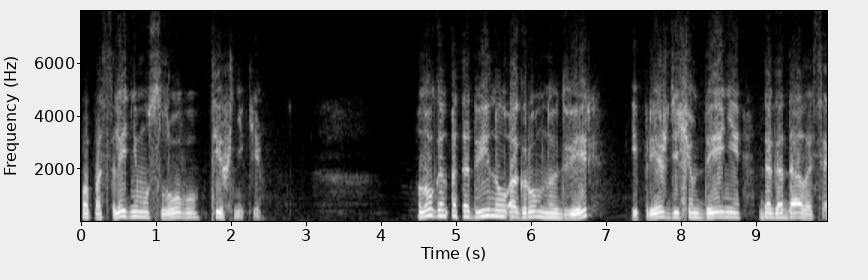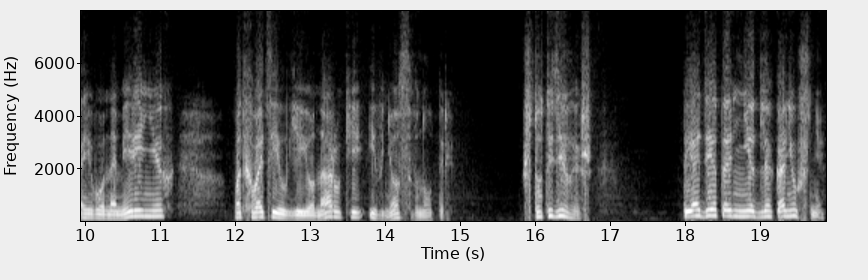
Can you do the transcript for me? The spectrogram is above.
по последнему слову техники. Логан отодвинул огромную дверь, и прежде чем Дэнни догадалась о его намерениях, подхватил ее на руки и внес внутрь. «Что ты делаешь?» «Ты одета не для конюшни»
